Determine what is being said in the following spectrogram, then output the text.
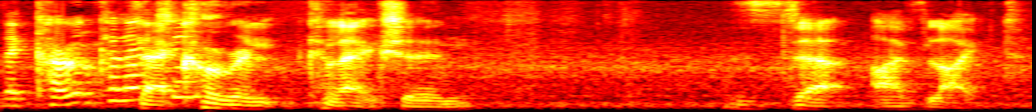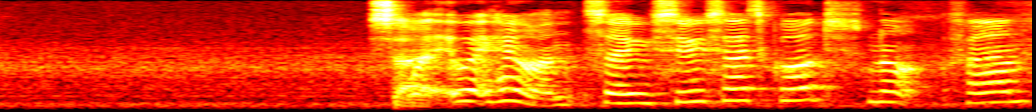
Their current collection. their current collection, that I've liked. So Wait, wait, hang on. So Suicide Squad, not a fan.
